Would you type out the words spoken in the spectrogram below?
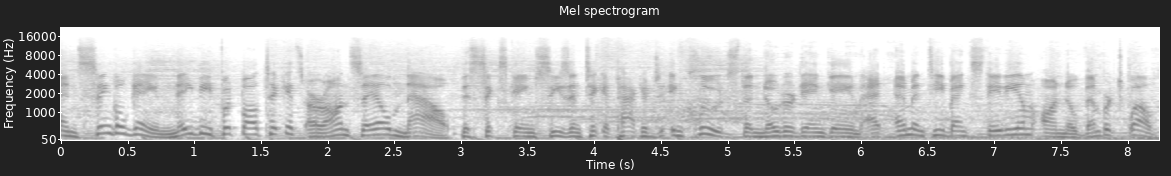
and single game Navy football tickets are on sale now. The six game season ticket package includes the Notre Dame game at M&T Bank Stadium on November 12th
